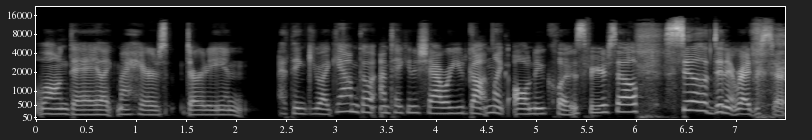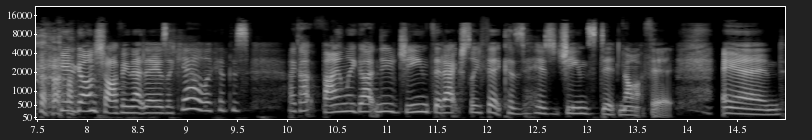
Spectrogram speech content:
long day, like my hair's dirty and I think you're like, yeah, I'm going, I'm taking a shower. You'd gotten like all new clothes for yourself. Still didn't register. he had gone shopping that day. I was like, yeah, look at this. I got finally got new jeans that actually fit because his jeans did not fit. And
